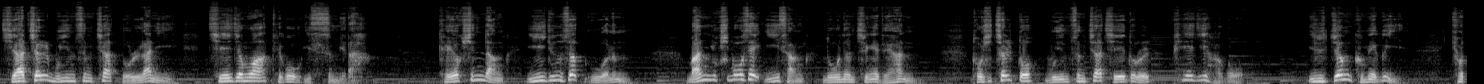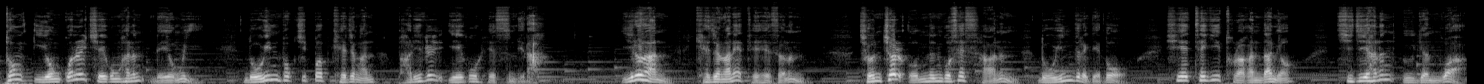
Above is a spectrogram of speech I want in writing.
지하철 무임승차 논란이 재점화되고 있습니다. 개혁신당 이준석 의원은 만 65세 이상 노년층에 대한 도시철도 무임승차 제도를 폐지하고 일정 금액의 교통 이용권을 제공하는 내용의 노인복지법 개정안 발의를 예고했습니다. 이러한 개정안에 대해서는 전철 없는 곳에 사는 노인들에게도 혜택이 돌아간다며 지지하는 의견과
